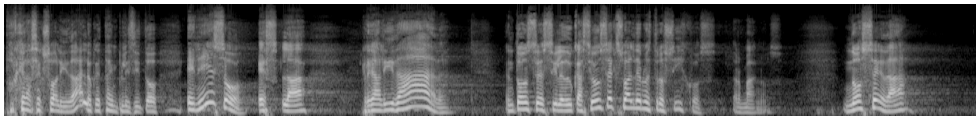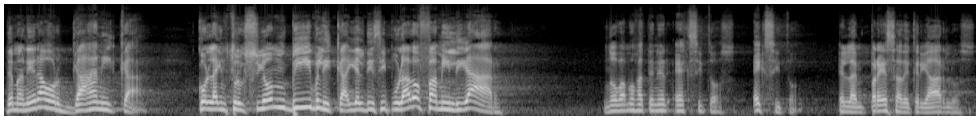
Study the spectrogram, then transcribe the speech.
Porque la sexualidad, lo que está implícito en eso, es la realidad. Entonces, si la educación sexual de nuestros hijos, hermanos, no se da de manera orgánica, con la instrucción bíblica y el discipulado familiar, no vamos a tener éxitos, éxito en la empresa de criarlos,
